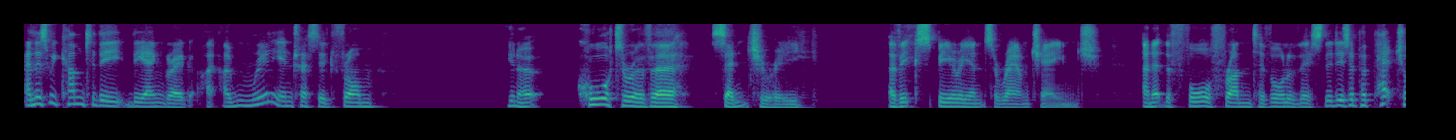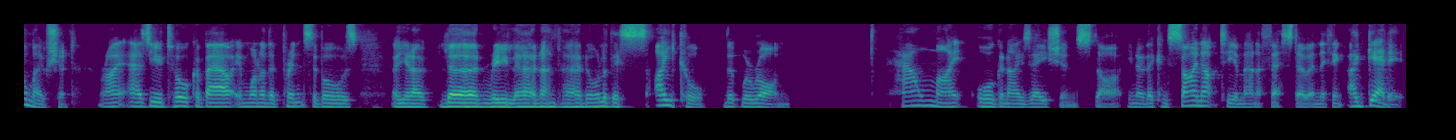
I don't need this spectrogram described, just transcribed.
And as we come to the the end, Greg, I, I'm really interested from, you know, quarter of a century of experience around change and at the forefront of all of this that is a perpetual motion right? As you talk about in one of the principles uh, you know learn relearn unlearn all of this cycle that we're on how might organizations start? You know they can sign up to your manifesto and they think i get it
